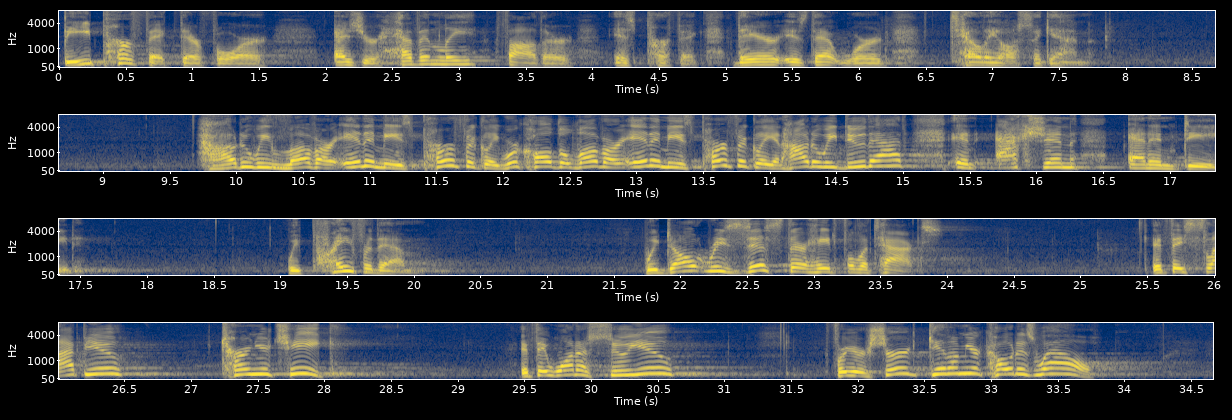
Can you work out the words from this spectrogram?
Be perfect, therefore, as your heavenly Father is perfect. There is that word, teleos again. How do we love our enemies perfectly? We're called to love our enemies perfectly. And how do we do that? In action and in deed. We pray for them. We don't resist their hateful attacks. If they slap you, turn your cheek. If they want to sue you for your shirt, give them your coat as well.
